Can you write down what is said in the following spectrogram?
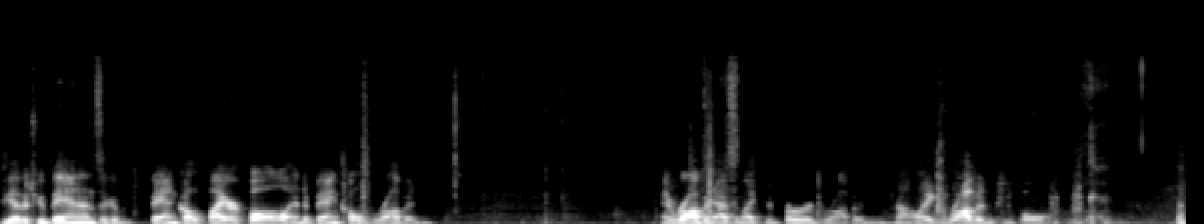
the other two bands are a band called Firefall and a band called Robin. And Robin as in like the bird Robin, not like Robin people.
